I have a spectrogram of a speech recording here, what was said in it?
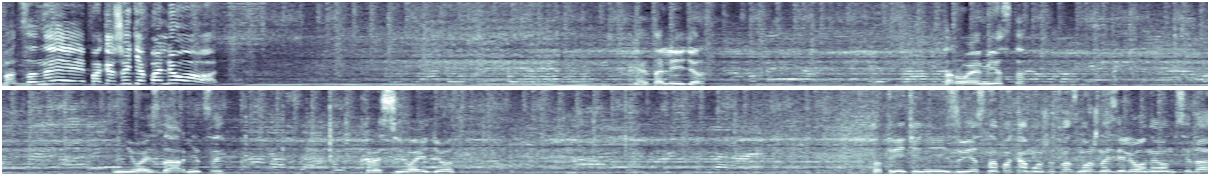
Пацаны, покажите полет! Это лидер. Второе место. Нива из Дарницы. Красиво идет. Кто третий неизвестно пока. Может, возможно, зеленый. Он всегда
